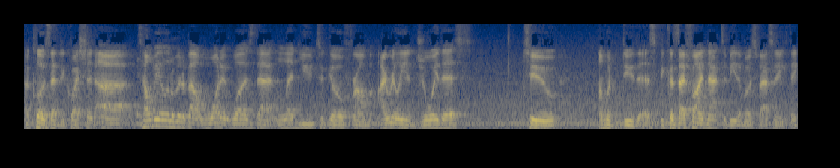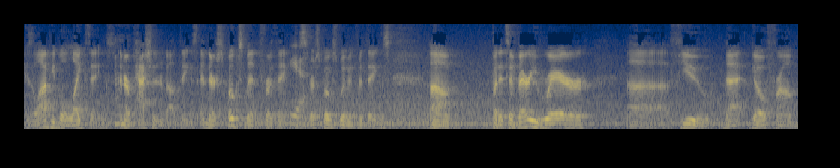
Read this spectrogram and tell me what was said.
a closed-ended question. Uh, tell me a little bit about what it was that led you to go from I really enjoy this to I'm going to do this because I find that to be the most fascinating thing because a lot of people like things and are passionate about things and they're spokesmen for things Yeah. or spokeswomen for things, um, but it's a very rare uh, few that go from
